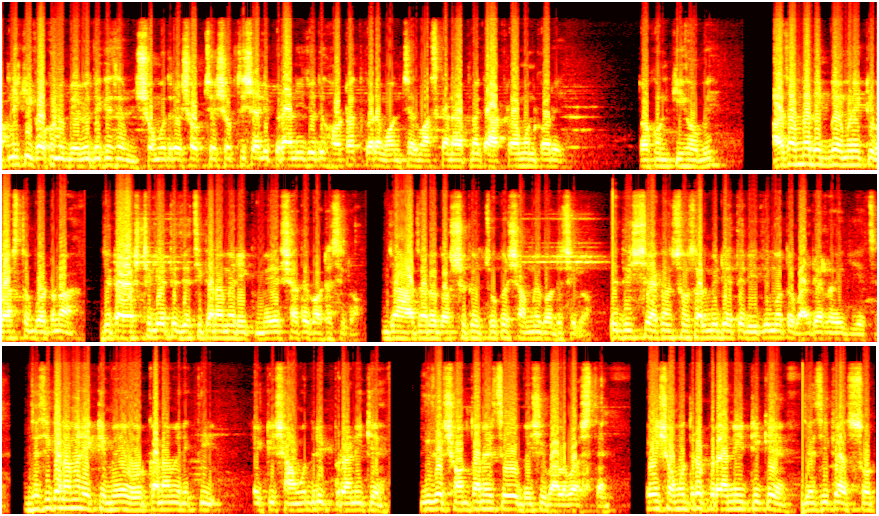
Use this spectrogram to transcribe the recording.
আপনি কি কখনো ভেবে দেখেছেন সমুদ্রের সবচেয়ে শক্তিশালী প্রাণী যদি হঠাৎ করে মঞ্চের মাঝখানে আপনাকে আক্রমণ করে, তখন কি হবে? আজ আমরা দেখব এমন একটি বাস্তব ঘটনা যেটা অস্ট্রেলিয়াতে জেসিকা নামের এক মেয়ের সাথে ঘটেছিল, যা হাজারো দর্শকের চোখের সামনে ঘটেছিল। এই দৃশ্য এখন সোশ্যাল মিডিয়াতে রীতিমতো ভাইরাল হয়ে গিয়েছে। জেসিকা নামের একটি মেয়ে ওরকা নামের একটি একটি সামুদ্রিক প্রাণীকে নিজের সন্তানের চেয়ে বেশি ভালোবাসতেন। এই সমুদ্র প্রাণীটিকে জেসিকা ছোট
